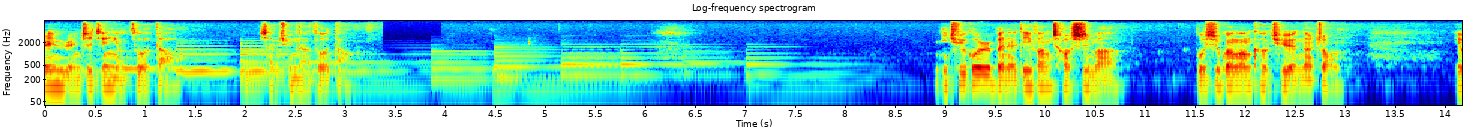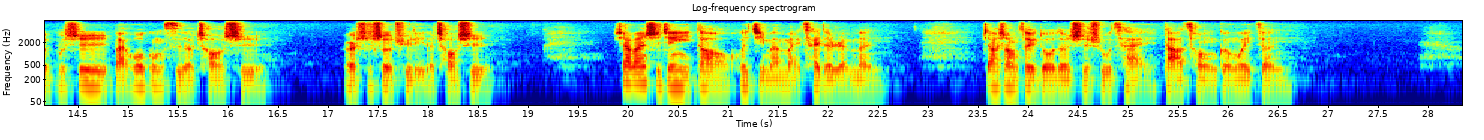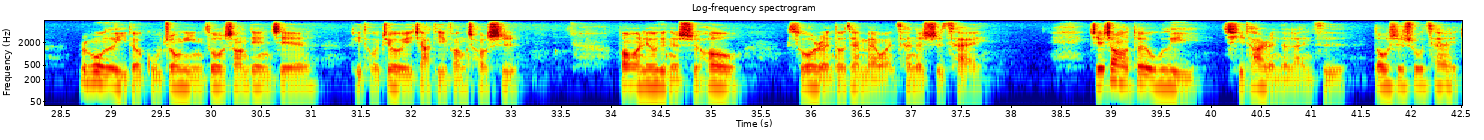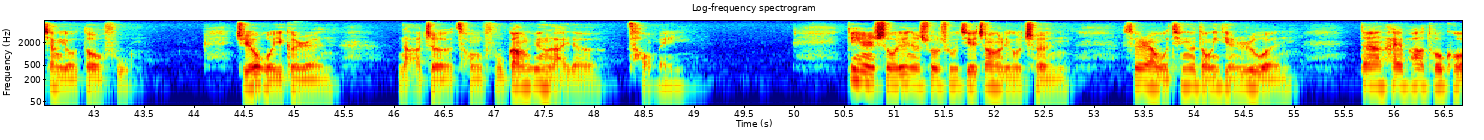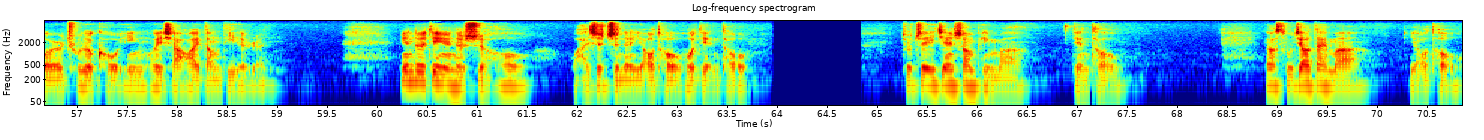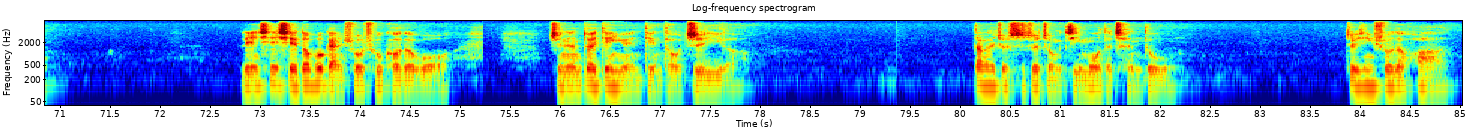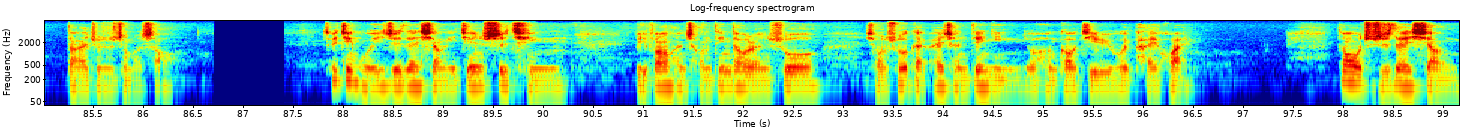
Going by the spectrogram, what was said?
人与人之间有座岛，想去那座岛。你去过日本的地方超市吗？不是观光客去的那种，也不是百货公司的超市，而是社区里的超市。下班时间一到，会挤满买菜的人们，架上最多的是蔬菜、大葱跟味增。日暮里的古中银座商店街里头就有一家地方超市。傍晚六点的时候，所有人都在买晚餐的食材。结账的队伍里，其他人的篮子都是蔬菜、酱油、豆腐，只有我一个人拿着从福冈运来的草莓。店员熟练的说出结账的流程，虽然我听得懂一点日文。但害怕脱口而出的口音会吓坏当地的人。面对店员的时候，我还是只能摇头或点头。就这一件商品吗？点头。要塑胶袋吗？摇头。连谢谢都不敢说出口的我，只能对店员点头致意了。大概就是这种寂寞的程度。最近说的话。大概就是这么少。最近我一直在想一件事情，比方很常听到人说，小说改拍成电影有很高几率会拍坏。但我只是在想，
